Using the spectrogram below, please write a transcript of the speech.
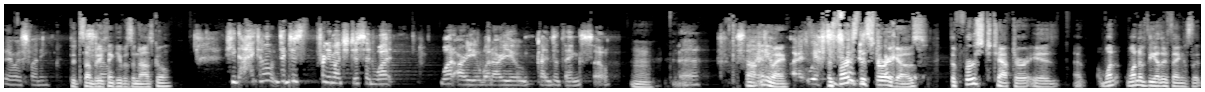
It was funny. Did somebody So- think he was a Nazgul? He, I don't. They just pretty much just said, "What, what are you? What are you?" kinds of things. So, Mm. so Well, anyway, all right, to as far as this story goes, the first chapter is uh, one one of the other things that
